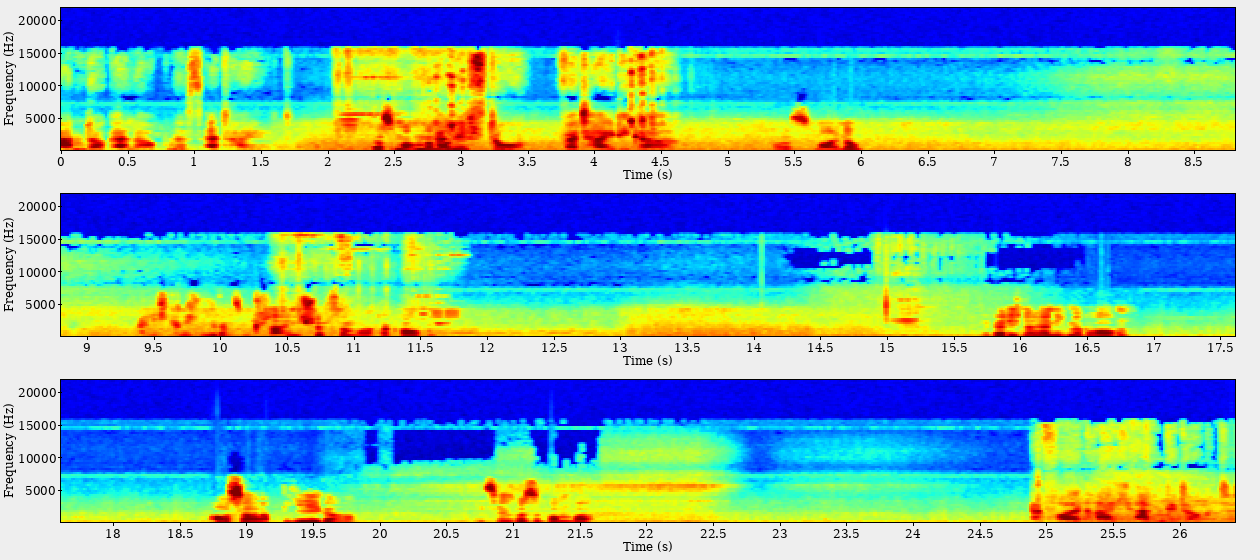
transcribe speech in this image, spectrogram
Andock-Erlaubnis erteilt. das machen wir mal nicht. Callisto. Verteidiger. Oh, das ist meiner. Eigentlich kann ich diese ganzen kleinen Schiffe mal verkaufen. Die werde ich nachher nicht mehr brauchen. Außer Jäger. Beziehungsweise Bomber. Erfolgreich angedockt.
